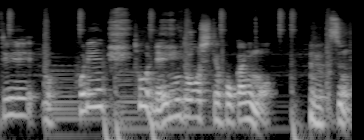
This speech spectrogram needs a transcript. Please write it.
でまあこれと連動して他にも複数の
